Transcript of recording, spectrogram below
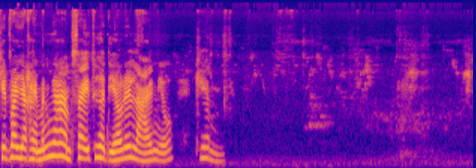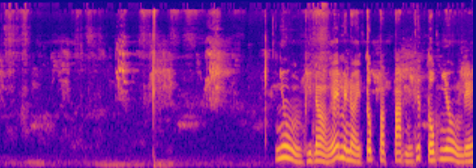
คิดว่าอยากให้มันงามใส่เทื่อเดียวได้หลายเหนียวเข้มยุ่งพี่น้องเอ้ยไม่หน่อยตบปับปับนี่คือตบยุ่งเด้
